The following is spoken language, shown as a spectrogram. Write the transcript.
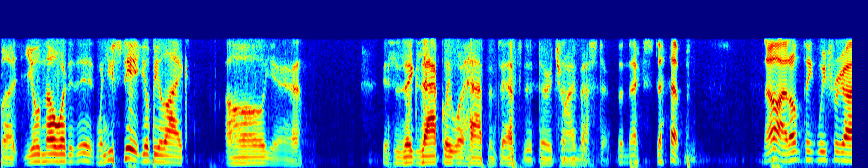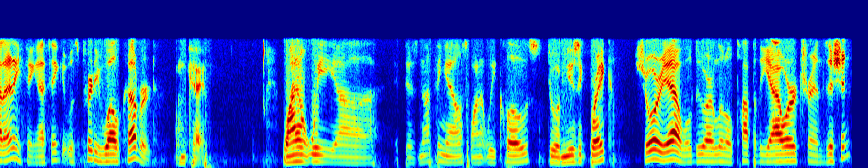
but you'll know what it is. When you see it, you'll be like, "Oh yeah, this is exactly what happens after the third trimester." The next step. No, I don't think we forgot anything. I think it was pretty well covered. Okay. Why don't we? uh If there's nothing else, why don't we close? Do a music break, Sure, yeah, we'll do our little top of the hour transition.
